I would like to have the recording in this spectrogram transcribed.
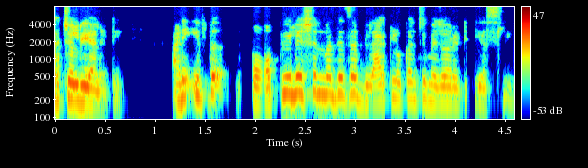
actual reality. आणि इफ द पॉप्युलेशन मध्ये जर ब्लॅक लोकांची मेजॉरिटी असली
